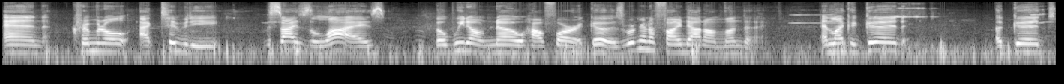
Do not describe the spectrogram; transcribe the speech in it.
and criminal activity besides the lies but we don't know how far it goes we're going to find out on monday and like a good a good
